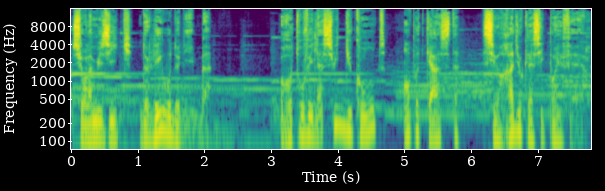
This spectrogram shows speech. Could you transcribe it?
sur la musique de Léo Delibes. Retrouvez la suite du conte en podcast sur radioclassique.fr.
